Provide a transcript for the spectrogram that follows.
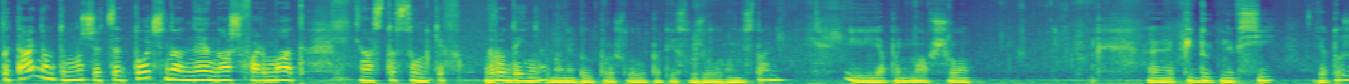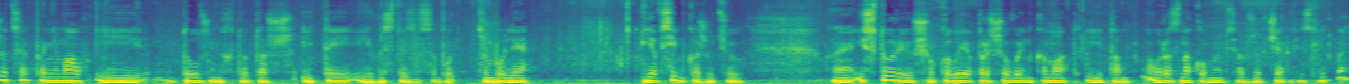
питанням, тому що це точно не наш формат е, стосунків в родині. У мене був прошлий опит, я служив в Афганістані, і я розумів, що е, підуть не всі. Я теж це розумів, і должен хтось ж іти і вести за собою. Тим більше я всім кажу цю е, історію, що коли я прийшов в воєнкомат і там ну, роззнакомився вже в черзі з людьми,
